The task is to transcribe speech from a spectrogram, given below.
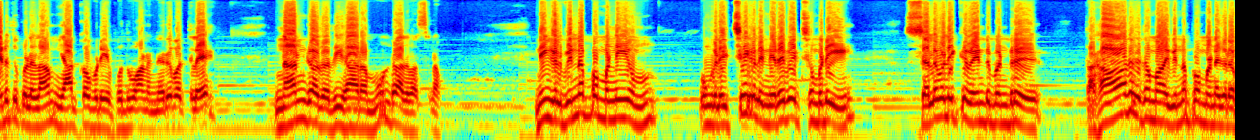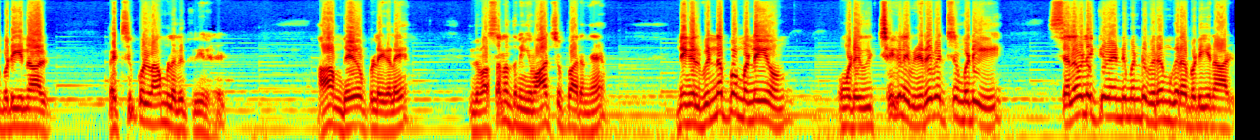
எடுத்துக்கொள்ளலாம் யாக்கோவுடைய பொதுவான நிருபத்திலே நான்காவது அதிகாரம் மூன்றாவது வசனம். நீங்கள் விண்ணப்பம் பண்ணியும் உங்கள் இச்சைகளை நிறைவேற்றும்படி செலவழிக்க வேண்டும் என்று தகாத விதமாய் விண்ணப்பம் பண்ணுகிறபடியினால் பெற்றுக்கொள்ளாமல் இருக்கிறீர்கள். ஆம் தேவ பிள்ளைகளே இந்த வசனத்தை நீங்க வாட்சி பாருங்க. நீங்கள் விண்ணப்பம் பண்ணியும் உங்களுடைய இச்சைகளை நிறைவேற்றும்படி செலவழிக்க வேண்டும் என்று விரும்புகிறபடியினால்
